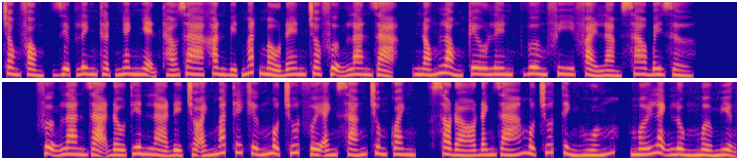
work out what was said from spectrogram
Trong phòng, Diệp Linh thật nhanh nhẹn tháo ra khăn bịt mắt màu đen cho Phượng Lan dạ, nóng lòng kêu lên, Vương Phi phải làm sao bây giờ? Phượng Lan dạ đầu tiên là để cho ánh mắt thích ứng một chút với ánh sáng chung quanh, sau đó đánh giá một chút tình huống, mới lạnh lùng mở miệng,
